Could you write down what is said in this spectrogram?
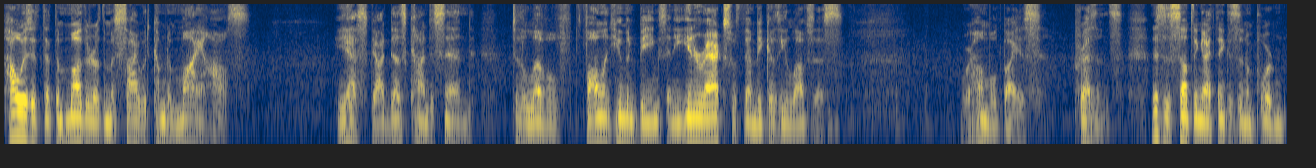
How is it that the mother of the Messiah would come to my house? Yes, God does condescend to the level of fallen human beings, and He interacts with them because He loves us. We're humbled by His presence. This is something I think is an important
